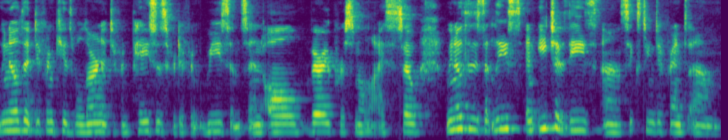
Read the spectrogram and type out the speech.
We know that different kids will learn at different paces for different reasons and all very personalized. So we know that there's at least, in each of these uh, 16 different um,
